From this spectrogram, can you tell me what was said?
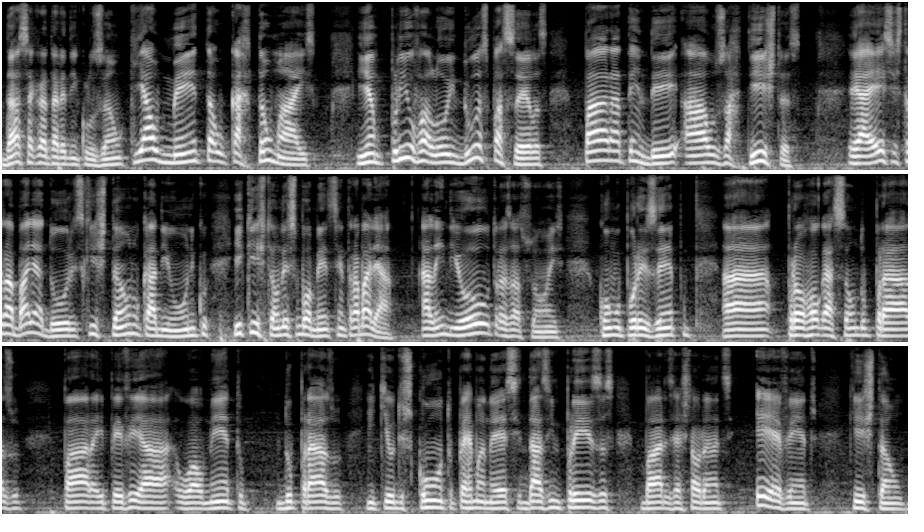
da Secretaria de Inclusão, que aumenta o cartão mais e amplia o valor em duas parcelas para atender aos artistas, é a esses trabalhadores que estão no Cade Único e que estão nesse momento sem trabalhar. Além de outras ações, como por exemplo a prorrogação do prazo para IPVA, o aumento do prazo em que o desconto permanece das empresas, bares, restaurantes e eventos que estão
